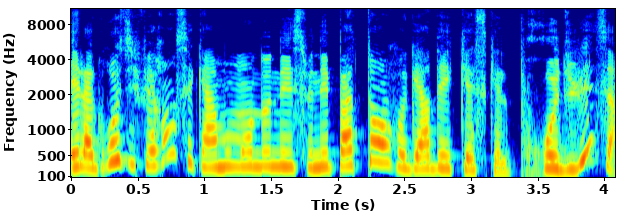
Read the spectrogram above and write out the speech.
Et la grosse différence, c'est qu'à un moment donné, ce n'est pas tant regarder qu'est-ce qu'elles produisent,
